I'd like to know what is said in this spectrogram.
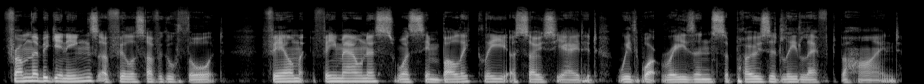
From the beginnings of philosophical thought, femaleness was symbolically associated with what reason supposedly left behind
